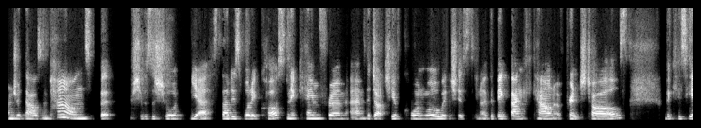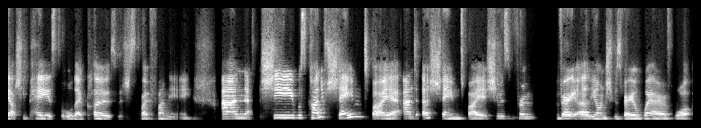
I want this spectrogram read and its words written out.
£100,000, but she was assured, yes, that is what it cost. And it came from um, the Duchy of Cornwall, which is, you know, the big bank account of Prince Charles because he actually pays for all their clothes, which is quite funny. And she was kind of shamed by it and ashamed by it. She was from very early on, she was very aware of what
